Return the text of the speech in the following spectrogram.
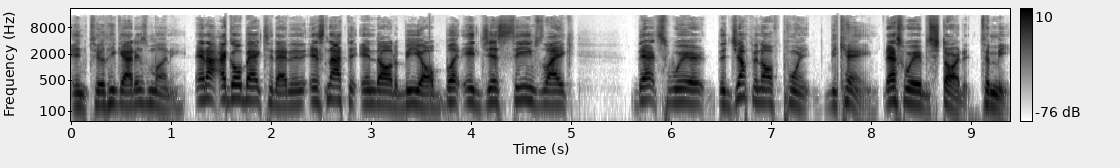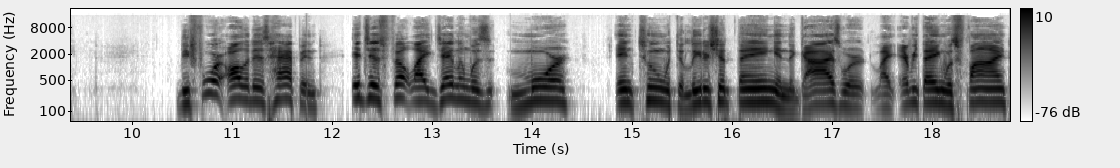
until he got his money, and I, I go back to that, and it's not the end all to be all, but it just seems like that's where the jumping off point became. That's where it started to me. Before all of this happened, it just felt like Jalen was more in tune with the leadership thing, and the guys were like everything was fine.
